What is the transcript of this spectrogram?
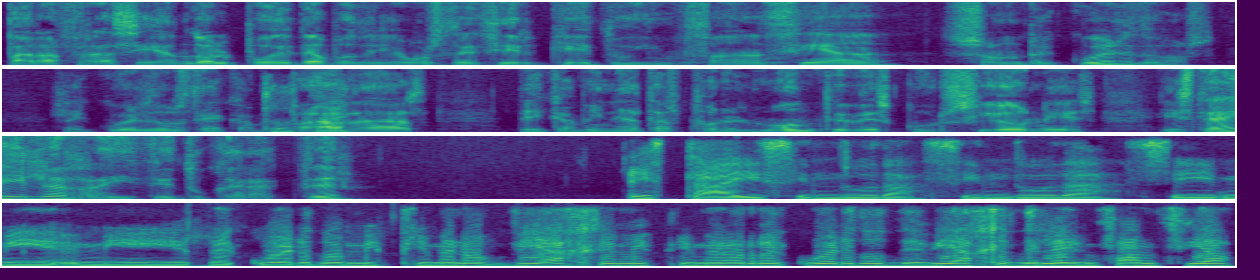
parafraseando al poeta, podríamos decir que tu infancia son recuerdos recuerdos de acampadas, de caminatas por el monte, de excursiones. ¿Está ahí la raíz de tu carácter? Está ahí, sin duda, sin duda. Sí, mi, mi recuerdo, mis primeros viajes, mis primeros recuerdos de viajes de la infancia,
